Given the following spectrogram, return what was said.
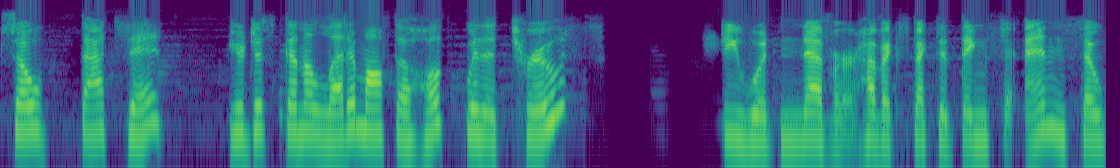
So that's it? You're just gonna let him off the hook with a truce? She would never have expected things to end so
